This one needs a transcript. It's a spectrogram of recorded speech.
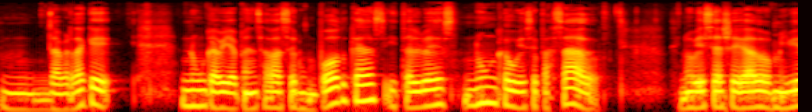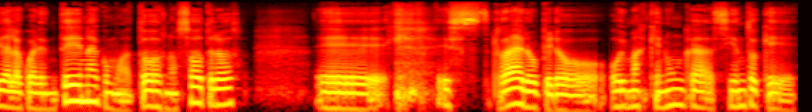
Mm, la verdad que Nunca había pensado hacer un podcast y tal vez nunca hubiese pasado. Si no hubiese llegado mi vida a la cuarentena, como a todos nosotros. Eh, es raro, pero hoy más que nunca siento que,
